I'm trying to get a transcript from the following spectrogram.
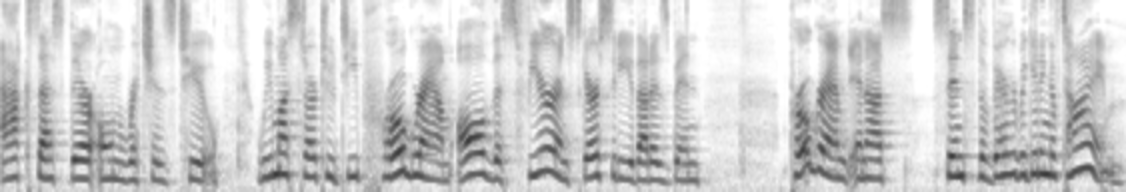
access their own riches too. We must start to deprogram all this fear and scarcity that has been programmed in us since the very beginning of time.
